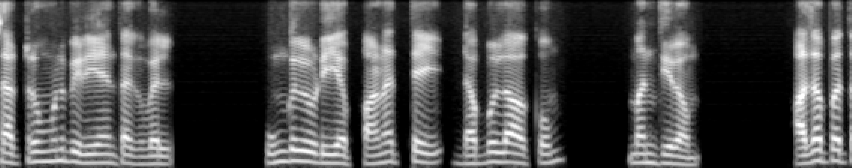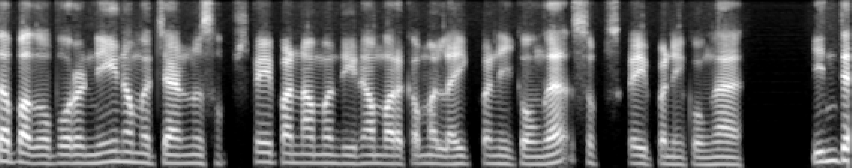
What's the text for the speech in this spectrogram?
சற்று முன்பு வெளியான தகவல் உங்களுடைய பணத்தை டபுள் ஆக்கும் மந்திரம். அதை பற்றி பார்க்க போகிறோம் நீ நம்ம சேனல் சப்ஸ்கிரைப் பண்ணாமல் இருந்தீங்கன்னா மறக்காம லைக் பண்ணிக்கோங்க சப்ஸ்கிரைப் பண்ணிக்கோங்க. இந்த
